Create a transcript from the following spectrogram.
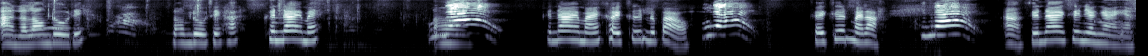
อะเดี๋ยวลองดูดิ ลองดูสิคะ ขึ้นได้ไหมอ่าขึ้นได้ไหม เคยขึ้นหรือเปล่า เคยขึ้นไหมล่ะกินได้ อะขึ้นได้ขึ้นยังไงอะ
